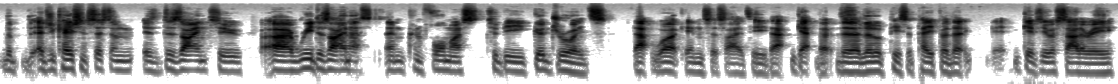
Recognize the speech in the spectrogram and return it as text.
the, the education system is designed to uh, redesign us and conform us to be good droids that work in society that get the, the little piece of paper that gives you a salary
